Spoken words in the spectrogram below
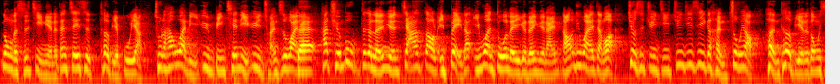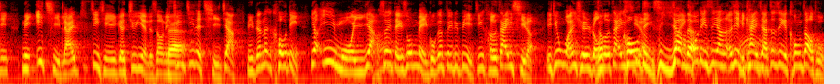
弄了十几年了，但这一次特别不一样。除了他万里运兵、千里运船之外呢，他全部这个人员加到了一倍，到一万多的一个人员来。然后另外来讲的话，就是军机。军机是一个很重要、很特别的东西。你一起来进行一个军演的时候，你军机的起降，你的那个 coding 要一模一样。所以等于说，美国跟菲律宾已经合在一起了，已经完全融合在一起了。coding 是一样的，coding 是一样的。而且你看一下，这是一个空照图，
